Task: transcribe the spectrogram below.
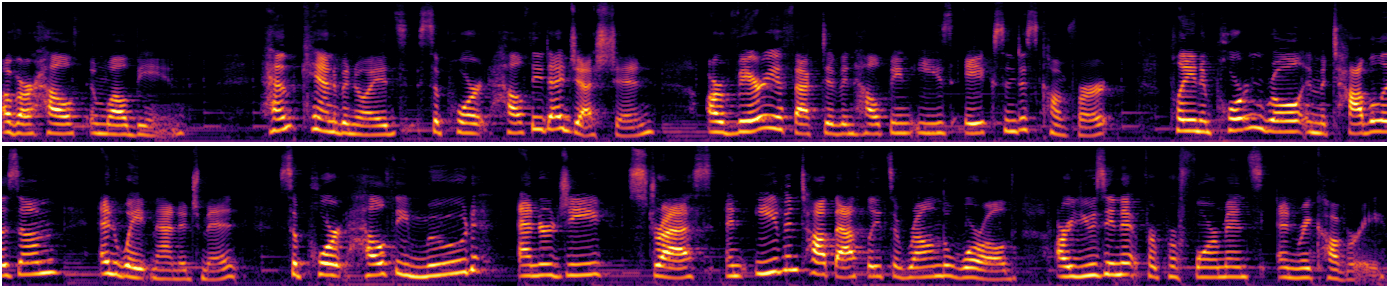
of our health and well-being. Hemp cannabinoids support healthy digestion, are very effective in helping ease aches and discomfort, play an important role in metabolism and weight management, support healthy mood, energy, stress, and even top athletes around the world are using it for performance and recovery.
